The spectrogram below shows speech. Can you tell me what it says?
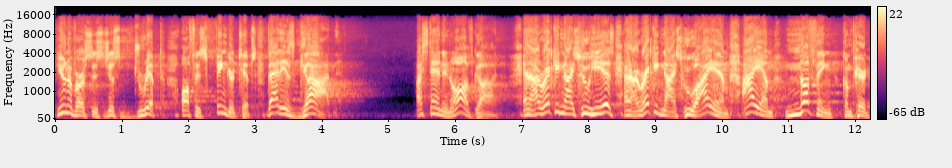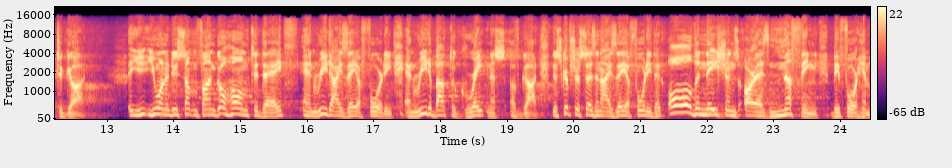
universes just drip off his fingertips. That is God. I stand in awe of God. And I recognize who He is, and I recognize who I am. I am nothing compared to God. You, you want to do something fun? Go home today and read Isaiah 40 and read about the greatness of God. The scripture says in Isaiah 40 that all the nations are as nothing before him.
